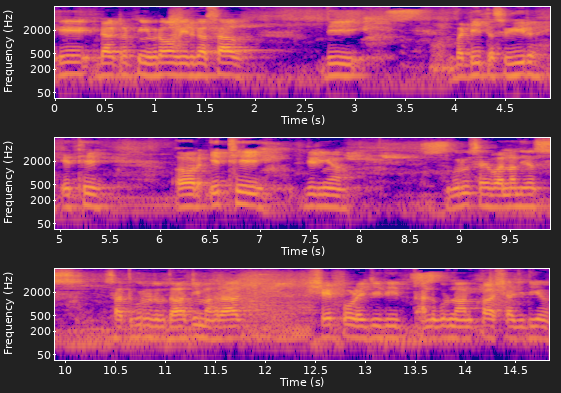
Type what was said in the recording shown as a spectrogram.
ਇਹ ਡਾਕਟਰ ਭੀਮ ਰਾਓ ਅੰਬੇਦਕਰ ਸਾਹਿਬ ਦੀ ਵੱਡੀ ਤਸਵੀਰ ਇੱਥੇ ਔਰ ਇੱਥੇ ਜਿਹੜੀਆਂ ਗੁਰੂ ਸਾਹਿਬਾਨਾਂ ਦੀਆਂ ਸਤਿਗੁਰੂ ਰਵਿਦਾਸ ਜੀ ਮਹਾਰਾਜ, ਸ਼ੇਰ ਭੋਲੇ ਜੀ ਦੀ, ਧੰਨ ਗੁਰੂ ਨਾਨਕ ਪਾਤਸ਼ਾਹ ਜੀ ਦੀਆਂ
